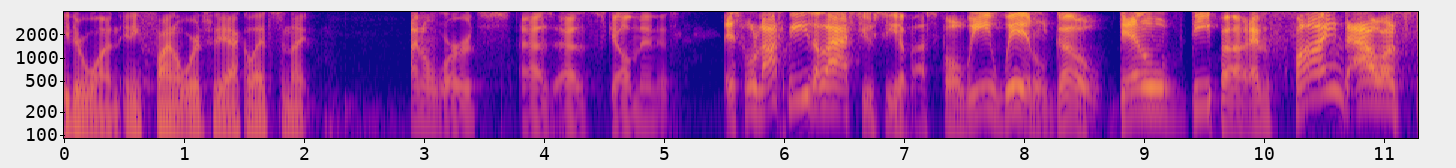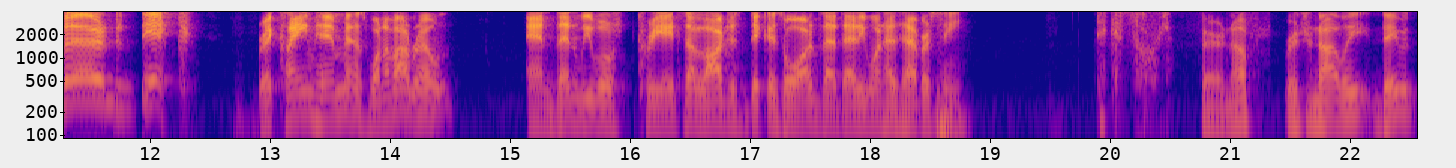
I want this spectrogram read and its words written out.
either one. Any final words for the acolytes tonight? Final words as as Skellman is. This will not be the last you see of us, for we will go delve deeper and find our third dick, reclaim him as one of our own, and then we will create the largest dickazord that anyone has ever seen. Dick a sword. Fair enough. Richard Notley, David.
